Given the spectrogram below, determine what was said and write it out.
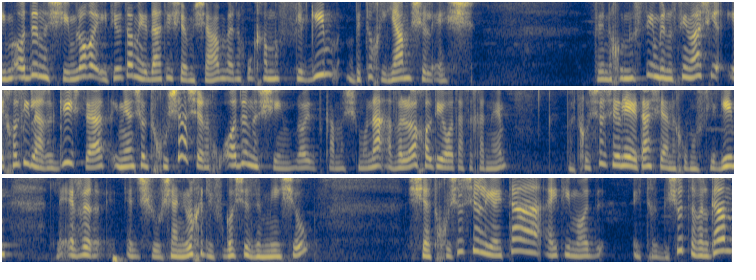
עם עוד אנשים, לא ראיתי אותם, ידעתי שהם שם, ואנחנו ככה מפליגים בתוך ים של אש. ואנחנו נוסעים ונוסעים, ממש יכולתי להרגיש, זה היה עניין של תחושה שאנחנו עוד אנשים, לא יודעת כמה, שמונה, אבל לא יכולתי לראות אף אחד מהם. והתחושה שלי הייתה שאנחנו מפליגים לעבר איזשהו, שאני הולכת לפגוש איזה מישהו, שהתחושה שלי הייתה, הייתי מאוד התרגשות, אבל גם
